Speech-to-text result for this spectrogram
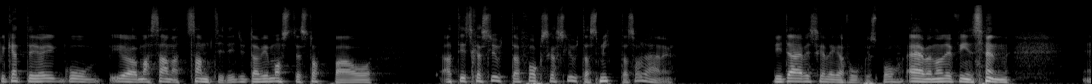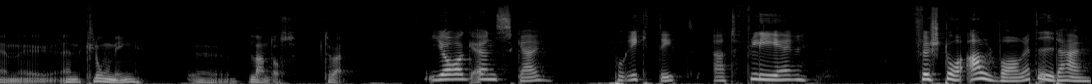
vi kan inte gå och göra massa annat samtidigt utan vi måste stoppa och att det ska sluta, folk ska sluta smittas av det här nu. Det är där vi ska lägga fokus på. Även om det finns en, en, en kloning eh, bland oss, tyvärr. Jag önskar på riktigt att fler förstår allvaret i det här.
